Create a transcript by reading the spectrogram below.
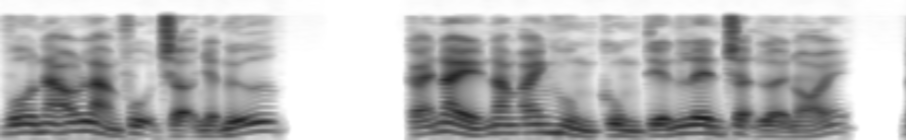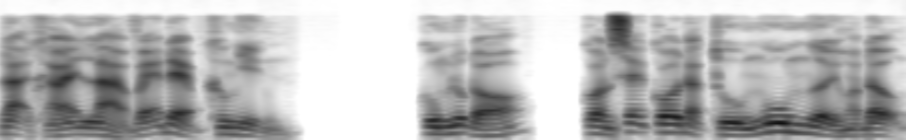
Vô não làm phụ trợ nhật nữ. Cái này năm anh hùng cùng tiến lên trận lời nói, đại khái là vẽ đẹp không nhìn. Cùng lúc đó, còn sẽ có đặc thù ngu người hoạt động,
